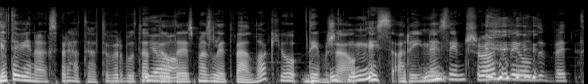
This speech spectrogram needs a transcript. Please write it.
Ja tev ienāks prātā, tu varbūt atbildēsi mazliet vēlāk, jo, diemžēl, mm -hmm. es arī nezinu šo atbildi, bet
